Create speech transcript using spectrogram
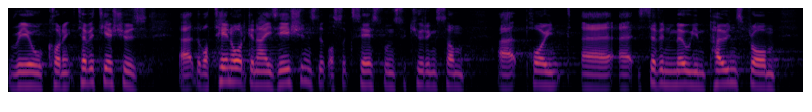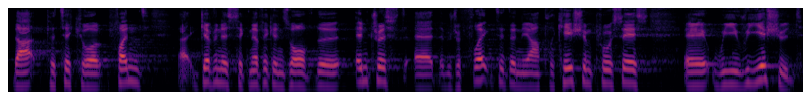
rail connectivity issues. Uh, there were 10 organisations that were successful in securing some uh, point, uh, uh million pounds from that particular fund. Uh, given the significance of the interest uh, that was reflected in the application process, uh, we reissued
